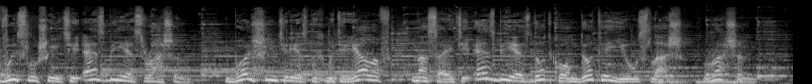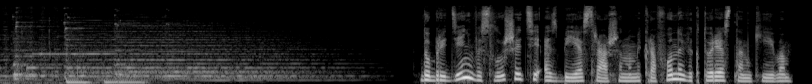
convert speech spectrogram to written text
Вы слушаете SBS Russian. Больше интересных материалов на сайте sbs.com.au slash russian. Добрый день, вы слушаете SBS Russian. У микрофона Виктория Станкеева.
